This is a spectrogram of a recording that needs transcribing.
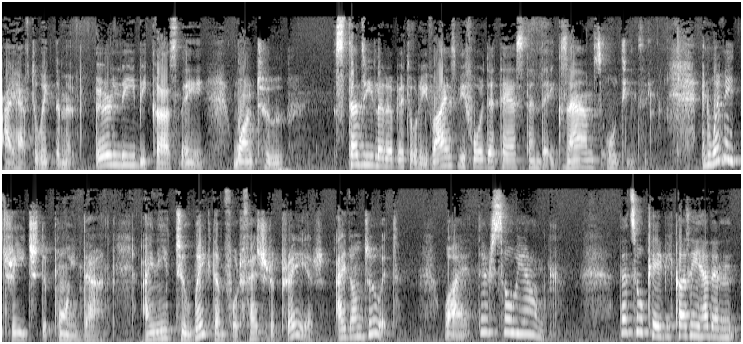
I have to wake them up early because they want to study a little bit or revise before the test and the exams, all these things. And when it reached the point that I need to wake them for Fajr prayer, I don't do it. Why? They're so young. That's okay because he had an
